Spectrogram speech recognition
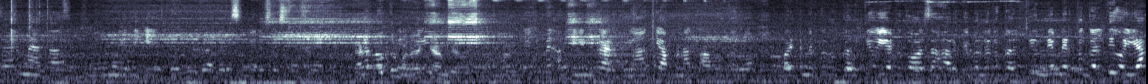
ਸਰ ਮੈਂ ਤਾਂ ਮੈਨੂੰ ਮੇਰੀ ਏਜ ਦੇ ਬ੍ਰਦਰਸ ਮੇਰੇ ਸਿਸਟਰਸ ਨੇ ਉੱਧਰ ਮੜਾ ਕੈਮਰੇ ਅਪੀਲ ਕਰਦੀ ਹਾਂ ਕਿ ਆਪਣਾ ਕੰਮ ਕਰੋ ਬਟ ਮੇਰੇ ਤੋਂ ਗਲਤੀ ਹੋਈ ਹੈ ਬਿਕੋਜ਼ ਹਰ ਕੋਈ ਬੰਦੇ ਤੋਂ ਗਲਤੀ ਹੁੰਦੀ ਹੈ, ਮੇਰੇ ਤੋਂ ਗਲਤੀ ਹੋਈ ਆ।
